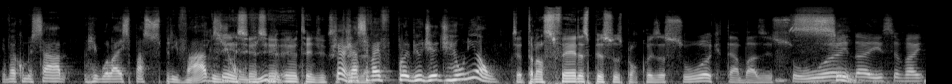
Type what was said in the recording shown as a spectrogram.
Ele vai começar a regular espaços privados Sim, de sim, sim. Eu entendi que você Já já você vai proibir o direito de reunião. Você transfere as pessoas pra uma coisa sua, que tem a base sua, Sim. e daí você vai.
